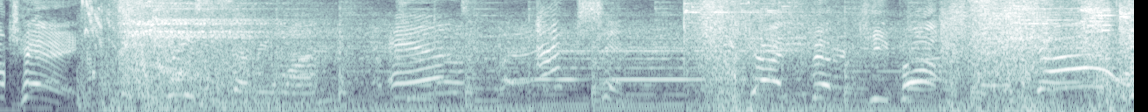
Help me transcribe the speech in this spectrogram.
Okay. Better keep up. Go!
